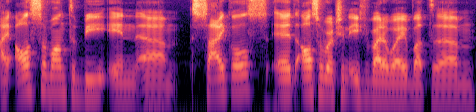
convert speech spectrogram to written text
I also want to be in um, cycles. It also works in Eevee by the way, but um,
